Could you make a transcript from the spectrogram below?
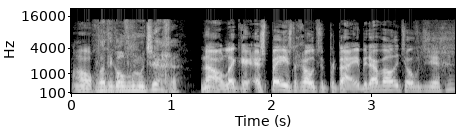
Oh, wat ik over moet zeggen. Nou, lekker. SP is de grootste partij. Heb je daar wel iets over te zeggen?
